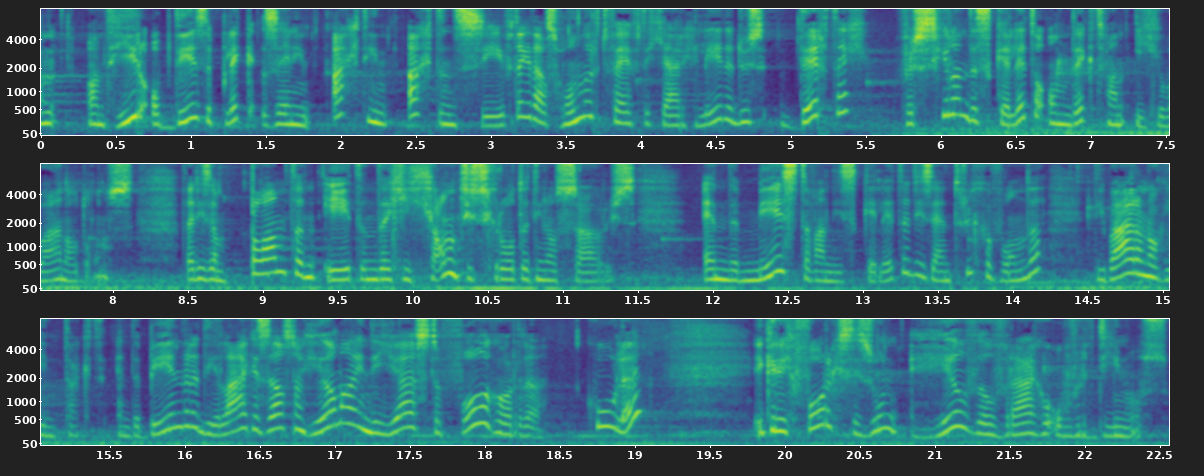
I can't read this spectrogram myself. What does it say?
um, want hier op deze plek zijn in 1878, dat is 150 jaar geleden, dus 30 verschillende skeletten ontdekt van iguanodons. Dat is een plantenetende, gigantisch grote dinosaurus. En de meeste van die skeletten die zijn teruggevonden, die waren nog intact. En de beenderen die lagen zelfs nog helemaal in de juiste volgorde. Cool, hè? Ik kreeg vorig seizoen heel veel vragen over dino's.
